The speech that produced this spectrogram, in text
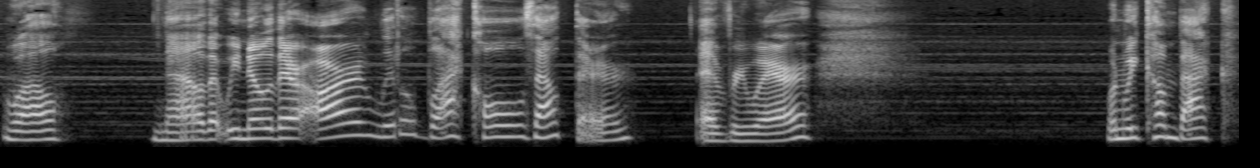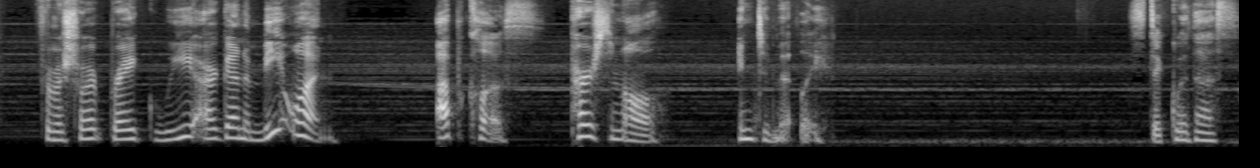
Well, now that we know there are little black holes out there everywhere, when we come back from a short break, we are going to meet one up close, personal, intimately. Stick with us.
